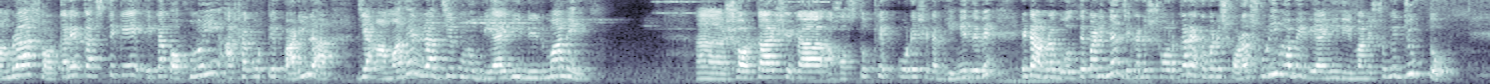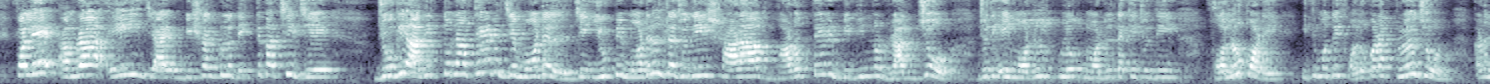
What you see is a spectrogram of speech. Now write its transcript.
আমরা সরকারের কাছ থেকে এটা কখনোই আশা করতে পারি না যে আমাদের রাজ্যে কোনো বেআইনি নির্মাণে সরকার সেটা হস্তক্ষেপ করে সেটা ভেঙে দেবে। এটা আমরা বলতে পারি না, যেখানে সরকার একেবারে সরাসরিভাবে বেআইনি নির্মাণের সঙ্গে যুক্ত। ফলে আমরা এই বিষয়গুলো দেখতে পাচ্ছি যে যোগী আদিত্যনাথের যে মডেল যে ইউপি মডেলটা যদি সারা ভারতের বিভিন্ন রাজ্য যদি এই মডেলগুলো মডেলটাকে যদি ফলো করে, ইতিমধ্যেই ফলো করা প্রয়োজন। কারণ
